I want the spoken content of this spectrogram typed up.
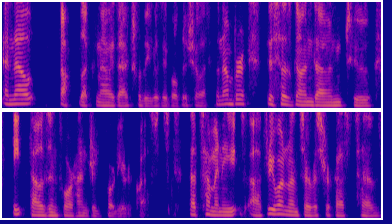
And now, oh, look, now it actually was able to show us the number. This has gone down to 8,440 requests. That's how many uh, 311 service requests have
